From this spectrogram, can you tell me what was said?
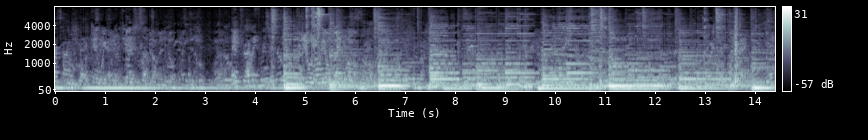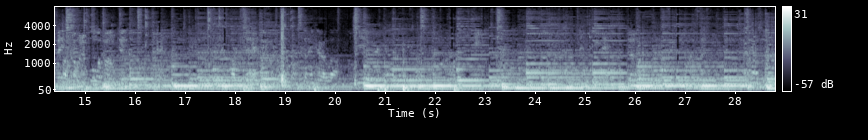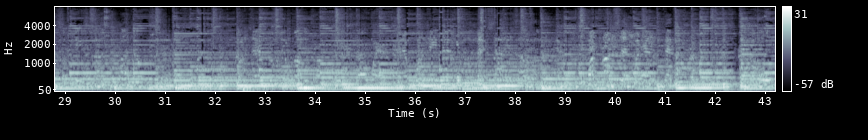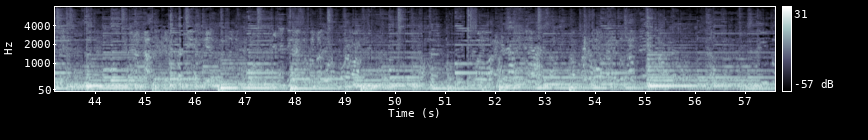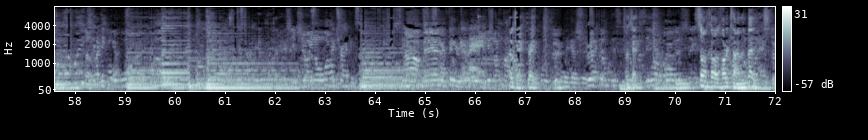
Hard time. Today. It's Okay, great. Okay. Song called Hard Time in Vegas.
